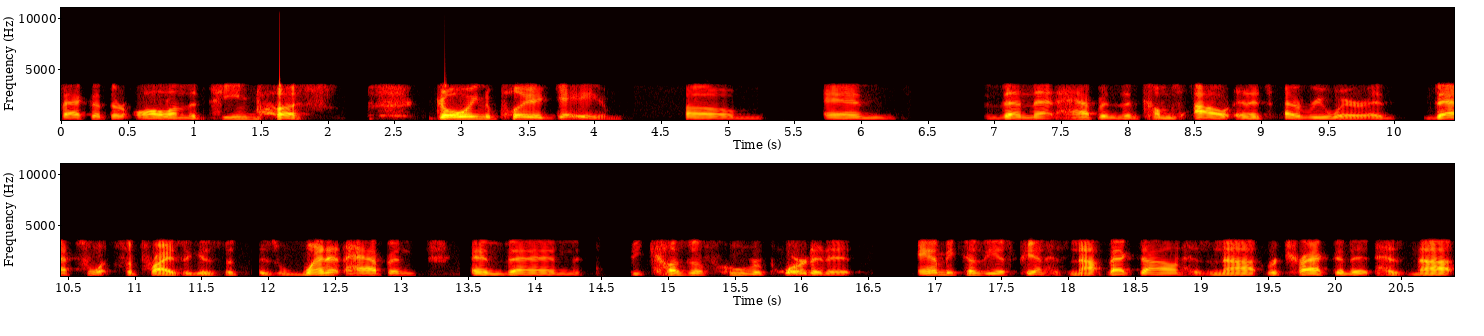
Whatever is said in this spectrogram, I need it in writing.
fact that they're all on the team bus going to play a game, um, and then that happens and comes out and it's everywhere, and that's what's surprising is that is when it happened, and then because of who reported it, and because ESPN has not backed down, has not retracted it, has not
